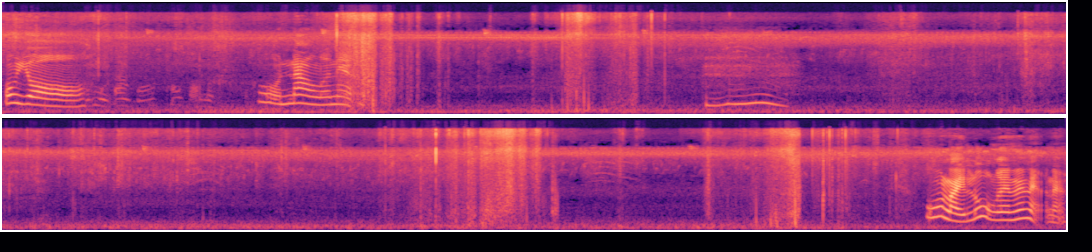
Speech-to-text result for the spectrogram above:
โอ้ยโอ้เน่าแล้วเนี่ยโอ้ไหลลูกเลยนะเนี่ยเนี่ย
